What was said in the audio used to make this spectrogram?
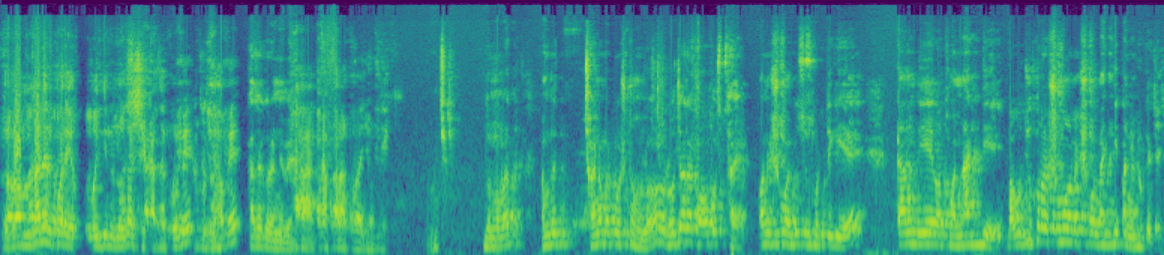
রমজানের পরে ওই দিন রোজা সে কাজা করবে হবে? কাজা করে নেবে। হ্যাঁ কাফারা প্রয়োজন নেই আচ্ছা, ধন্যবাদ। আমাদের ছয় নম্বর প্রশ্ন হলো রোজা রাখা অবস্থায় অনেক সময় গোসল করতে গিয়ে কান দিয়ে অথবা নাক দিয়ে বা উজু করার সময় অনেক সময় নাক দিয়ে পানি ঢুকে যায়।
